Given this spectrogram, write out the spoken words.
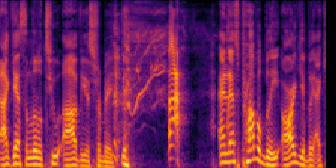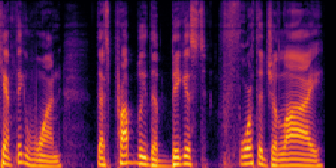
I guess, a little too obvious for me. and that's probably, arguably, I can't think of one. That's probably the biggest Fourth of July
